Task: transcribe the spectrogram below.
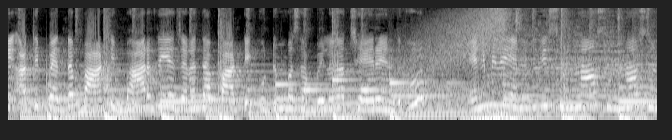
ప్రపంచంలోని అతిపెద్ద పార్టీ భారతీయ జనతా పార్టీ కుటుంబ సభ్యులుగా చేరేందుకు ఎనిమిది ఎనిమిది సున్నా సున్నా సున్నా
